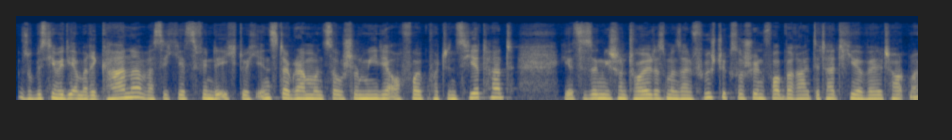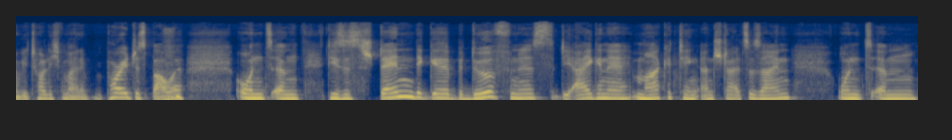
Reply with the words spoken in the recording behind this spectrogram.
so ein bisschen wie die Amerikaner, was sich jetzt, finde ich, durch Instagram und Social Media auch voll potenziert hat. Jetzt ist irgendwie schon toll, dass man sein Frühstück so schön vorbereitet hat. Hier, Welt, schaut mal, wie toll ich meine Porridges baue. Und ähm, dieses ständige Bedürfnis, die eigene Marketinganstalt zu sein und ähm,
